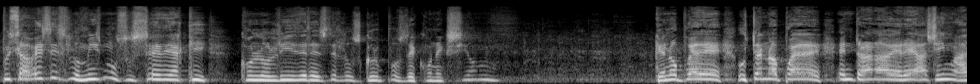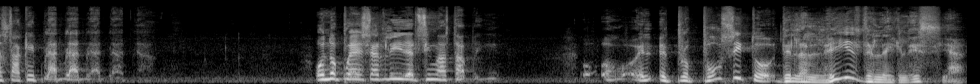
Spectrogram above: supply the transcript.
Pues a veces lo mismo sucede aquí con los líderes de los grupos de conexión. Que no puede, usted no puede entrar a ver sino hasta que bla, bla, bla, bla, bla. O no puede ser líder sino hasta... el, el propósito de las leyes de la iglesia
